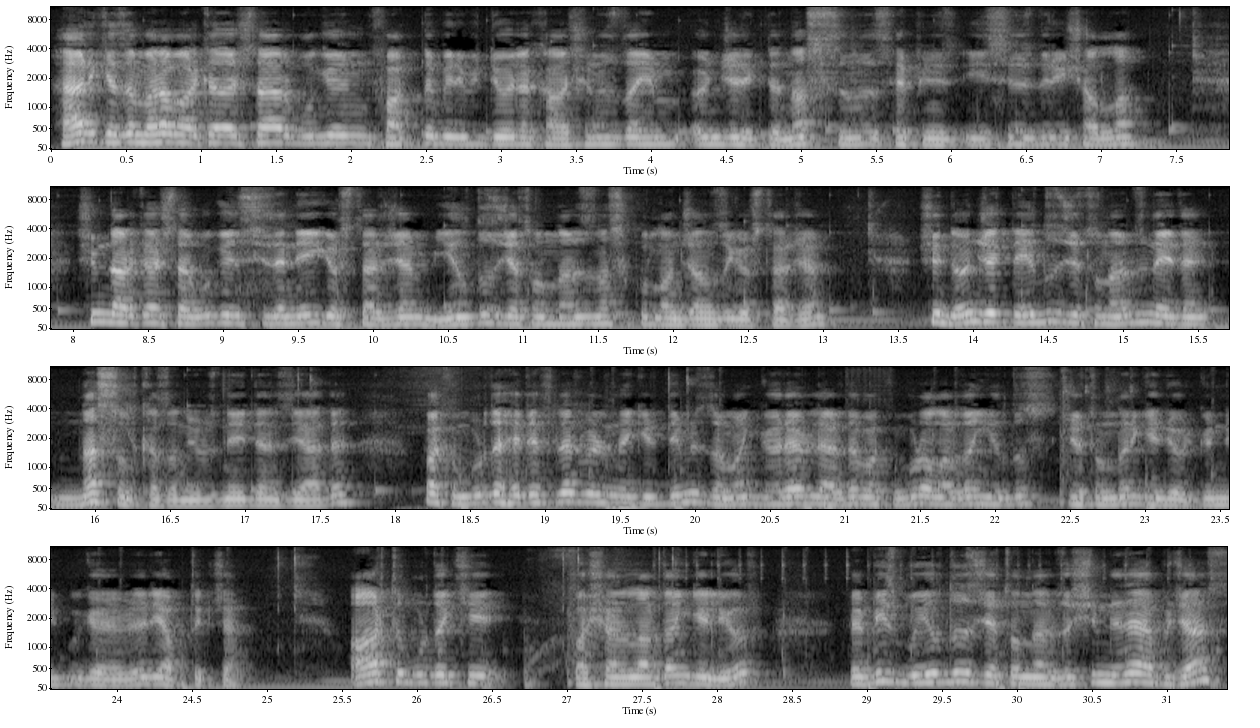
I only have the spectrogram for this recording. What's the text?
Herkese merhaba arkadaşlar. Bugün farklı bir video ile karşınızdayım. Öncelikle nasılsınız? Hepiniz iyisinizdir inşallah. Şimdi arkadaşlar bugün size neyi göstereceğim? Yıldız jetonlarınızı nasıl kullanacağınızı göstereceğim. Şimdi öncelikle yıldız jetonlarımızı neyden nasıl kazanıyoruz neyden ziyade? Bakın burada hedefler bölümüne girdiğimiz zaman görevlerde bakın buralardan yıldız jetonları geliyor günlük bu görevleri yaptıkça. Artı buradaki başarılardan geliyor. Ve biz bu yıldız jetonlarımızı şimdi ne yapacağız?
